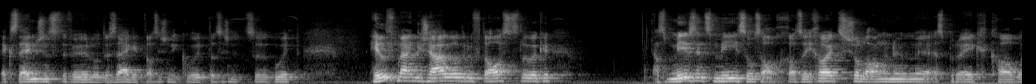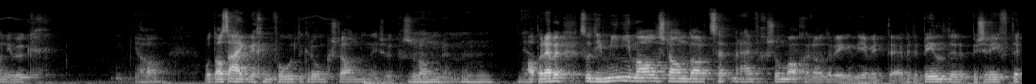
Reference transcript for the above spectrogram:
Extensions dafür, wo dir sagen, das ist nicht gut, das ist nicht so gut. Hilft manchmal auch, oder, auf das zu schauen. Also mir sind es mehr so Sachen. Also ich habe jetzt schon lange nicht mehr ein Projekt gehabt, wo ich wirklich, ja, wo das eigentlich im Vordergrund gestanden ist, wirklich schon lange nicht mehr. Ja. Aber eben, so die Minimalstandards sollte man einfach schon machen, oder irgendwie mit eben den Bildern beschriften.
